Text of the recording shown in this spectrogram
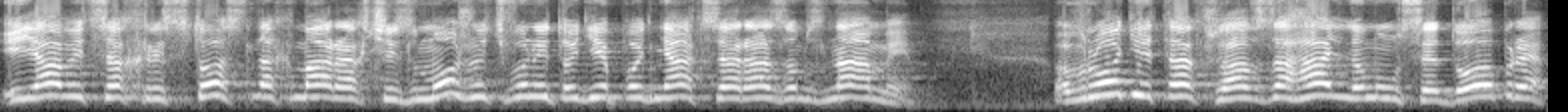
і явиться Христос на хмарах, чи зможуть вони тоді піднятися разом з нами? Вроді так, а в загальному все добре,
